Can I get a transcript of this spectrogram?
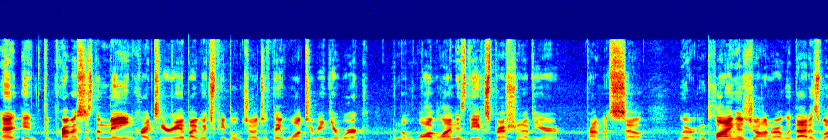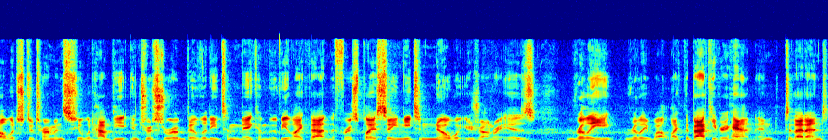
Uh, it, the premise is the main criteria by which people judge if they want to read your work, and the logline is the expression of your premise. So we're implying a genre with that as well, which determines who would have the interest or ability to make a movie like that in the first place. So you need to know what your genre is really, really well, like the back of your hand. And to that end,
